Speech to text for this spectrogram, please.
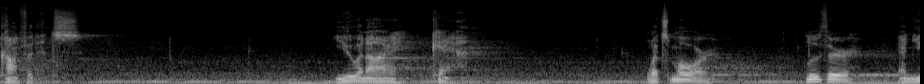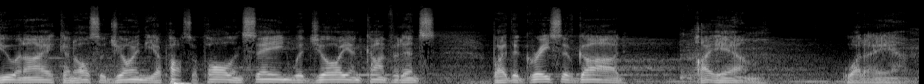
confidence. You and I can. What's more, Luther and you and I can also join the Apostle Paul in saying with joy and confidence, By the grace of God, I am what I am.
